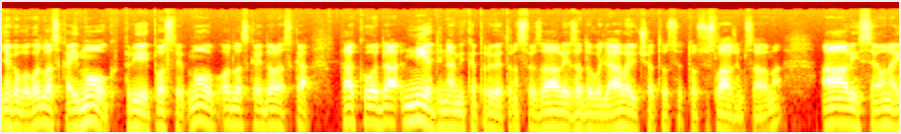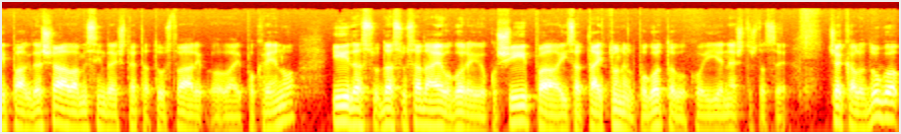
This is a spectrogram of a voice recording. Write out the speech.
njegovog odlaska i mog prije i posle mog odlaska i dolaska, tako da nije dinamika prve transverzale zadovoljavajuća, to se, to se slažem sa vama, ali se ona ipak dešava, mislim da je šteta to stvari ovaj, pokrenuo i da su, da su sada evo gore i oko Šipa i sad taj tunel pogotovo koji je nešto što se čekalo dugo.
